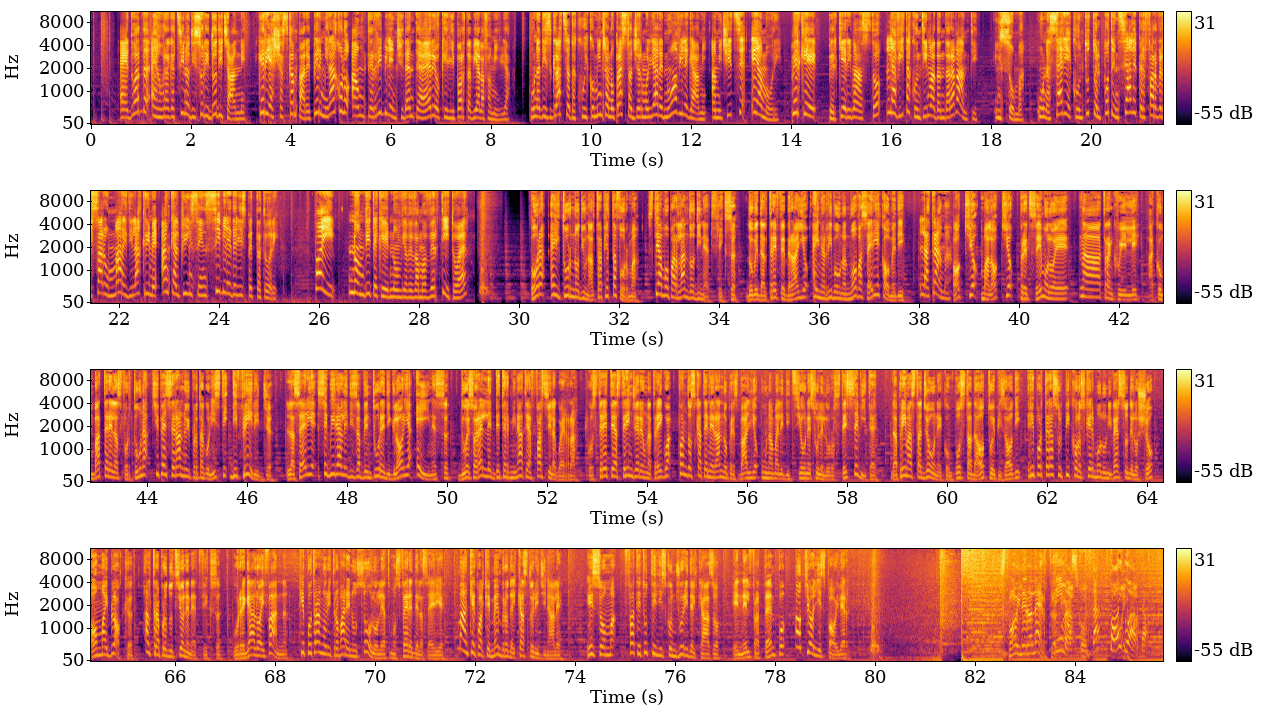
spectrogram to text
Edward è un ragazzino di soli 12 anni che riesce a scampare per miracolo a un terribile incidente aereo che gli porta via la famiglia. Una disgrazia da cui cominciano presto a germogliare nuovi legami, amicizie e amori. Perché, per chi è rimasto, la vita continua ad andare avanti. Insomma, una serie con tutto il potenziale per far versare un mare di lacrime anche al più insensibile degli spettatori. Poi, non dite che non vi avevamo avvertito, eh? Ora è il turno di un'altra piattaforma. Stiamo parlando di Netflix, dove dal 3 febbraio è in arrivo una nuova serie comedy. La trama. Occhio, malocchio, prezzemolo e... Ah, tranquilli. A combattere la sfortuna ci penseranno i protagonisti di Free Ridge. La serie seguirà le disavventure di Gloria e Ines, due sorelle determinate a farsi la guerra, costrette a stringere una tregua quando scateneranno per sbaglio una maledizione sulle loro stesse vite. La prima stagione, composta da otto episodi, riporterà sul piccolo schermo l'universo dello show On My Block, altra produzione Netflix. Un regalo ai fan, che potranno ritrovare non solo le atmosfere della serie, ma anche qualche membro del cast originale. Insomma, fate tutti gli scongiuri del caso e nel frattempo, occhio agli spoiler. Spoiler alert! Prima ascolta, poi guarda.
